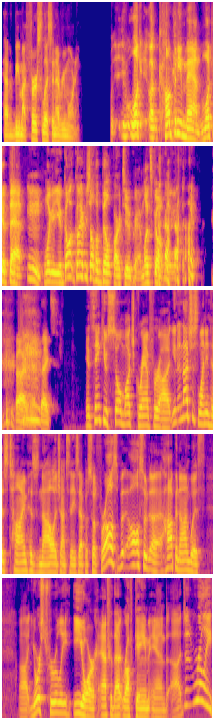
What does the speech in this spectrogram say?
have it be my first listen every morning. Look a company man look at that. Mm, look at you. Go go have yourself a built bar too graham. Let's go all right man. Thanks and thank you so much, Graham, for uh, you know not just lending his time, his knowledge on today's episode, for also but also uh, hopping on with uh, yours truly, Eor, after that rough game, and uh, just really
